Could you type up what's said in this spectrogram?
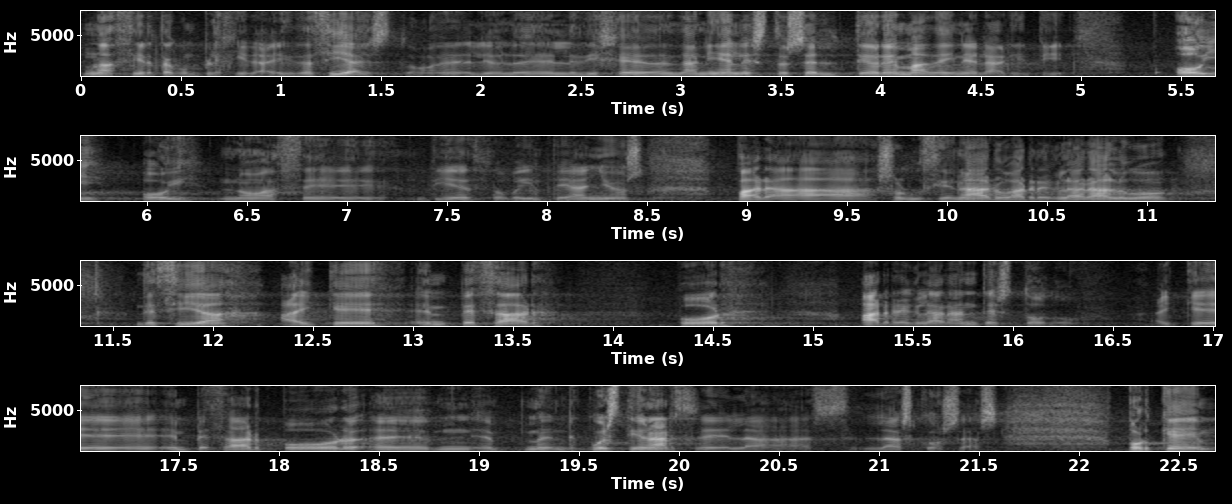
una cierta complejidad. Y decía esto, eh, le, le, dije, Daniel, esto es el teorema de Inerarity. Hoy, hoy, no hace 10 o 20 años, para solucionar o arreglar algo, decía, hay que empezar por arreglar antes todo hay que empezar por eh, cuestionarse las, cosas. ¿Por qué?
